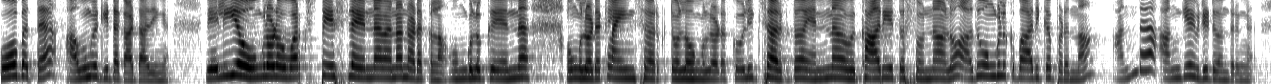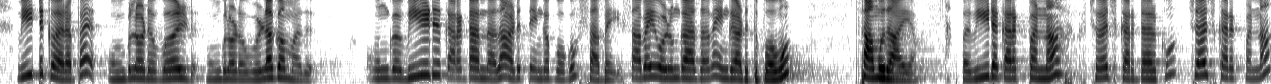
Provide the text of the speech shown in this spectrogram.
கோபத்தை அவங்க கிட்ட காட்டாதீங்க. வெளியே உங்களோட ஒர்க் ஸ்பேஸில் என்ன வேணால் நடக்கலாம். உங்களுக்கு என்ன உங்களோட கிளைண்ட்ஸாக இருக்கட்டும் இல்லை உங்களோட கொலீக்ஸாக இருக்கட்டும் என்ன காரியத்தை சொன்னாலும் அது உங்களுக்கு பாதிக்கப்படும் தான். அந்த அங்கேயே விட்டுட்டு வந்துடுங்க வீட்டுக்கு வரப்போ உங்களோட வேர்ல்டு உங்களோட உலகம் அது. உங்கள் வீடு கரெக்டாக இருந்தால் தான் அடுத்து எங்கே போகும்? சபை. சபை ஒழுங்காக இருந்தால் தான் எங்கே அடுத்து போகும்? சமுதாயம். இப்போ வீடை கரெக்ட் பண்ணால் சர்ச் கரெக்டாக இருக்கும். சர்ச் கரெக்ட் பண்ணால்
